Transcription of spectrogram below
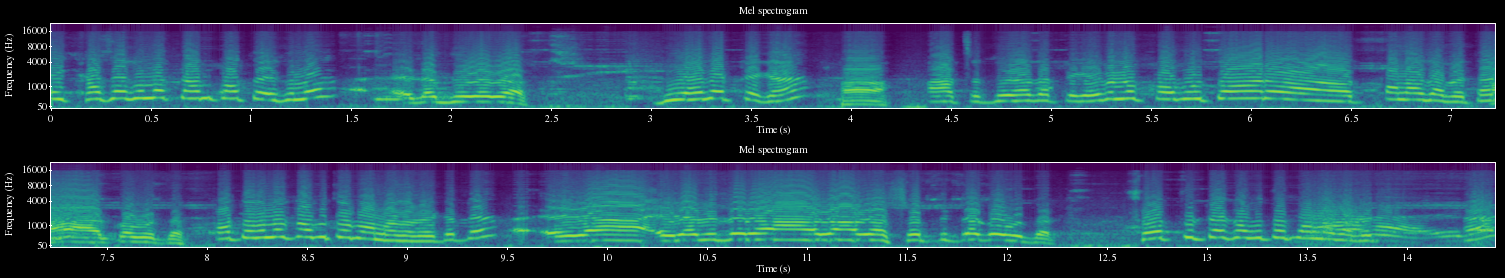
এই খাঁচাগুলোর দাম কত এগুলো? এটা দুই হাজার। দুই হাজার টাকা? হ্যাঁ। আচ্ছা দুই হাজার টাকা। এগুলো কবুতর পালা যাবে তাই হ্যাঁ কবুতর। কতগুলো কবুতর পালা যাবে এটাতে? এরা এটার ভিতরে সত্তরটা কবুতর। সত্তরটা কবুতর পালা যাবে। হ্যাঁ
